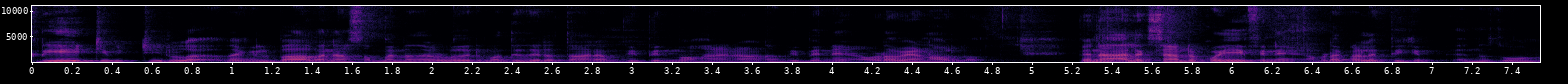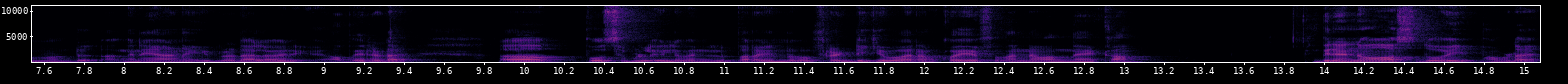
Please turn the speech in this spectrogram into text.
ക്രിയേറ്റിവിറ്റി ഉള്ള അല്ലെങ്കിൽ ഭാവനാ സമ്പന്നതയുള്ള ഒരു മധ്യനിര താരം വിപിൻ മോഹനനാണ്. വിപിനെ അവിടെ വേണമല്ലോ. പിന്നെ അലക്സാണ്ടർ കൊയേഫിനെ അവിടെ കളിപ്പിക്കും എന്ന് തോന്നുന്നുണ്ട്. അങ്ങനെയാണ് ഇവരുടെ അവരുടെ പോസിബിൾ ഇലവനിൽ പറയുന്നത്. ഫ്രെഡിക്ക് പകരം കൊയേഫ് തന്നെ വന്നേക്കാം. പിന്നെ നോസ് ദോയും അവിടെ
